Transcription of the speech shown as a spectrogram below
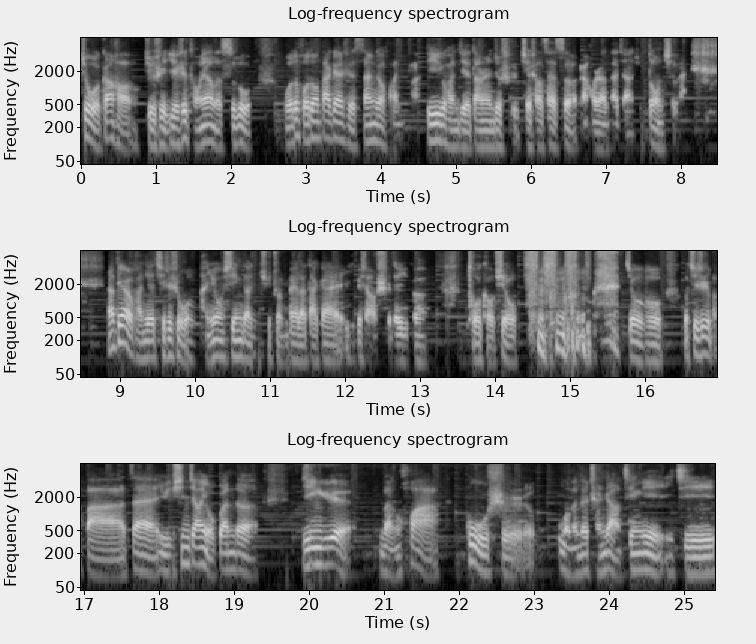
就我刚好就是也是同样的思路。我的活动大概是三个环节吧。第一个环节当然就是介绍菜色，然后让大家就动起来。那第二个环节其实是我很用心的去准备了大概一个小时的一个脱口秀，就我其实把在与新疆有关的音乐、文化、故事、我们的成长经历，以及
